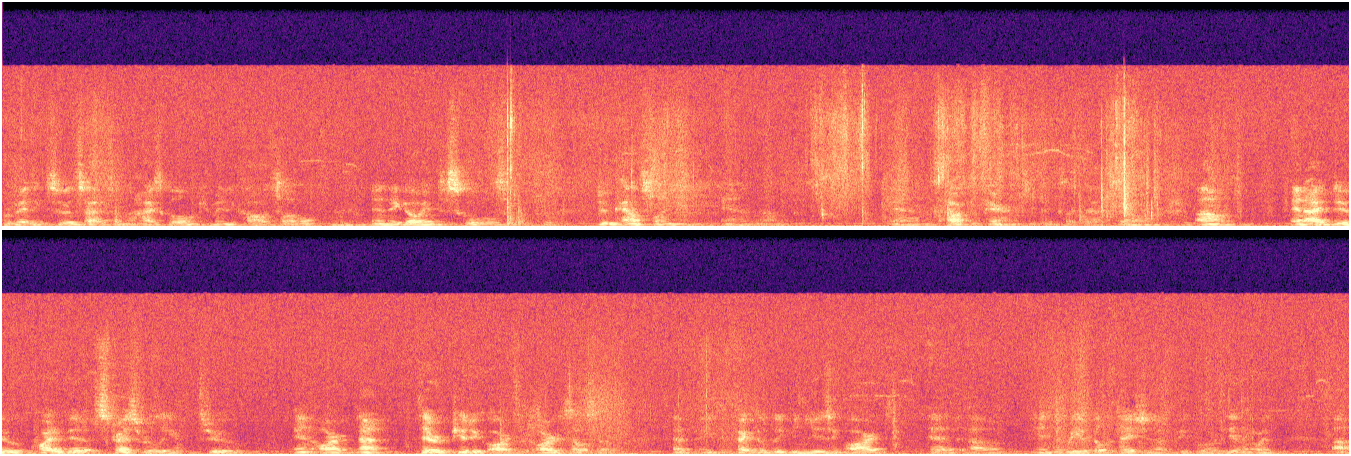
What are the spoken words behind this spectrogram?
preventing suicides on the high school and community college level. And they go into schools and do counseling and, and, um, and talk to parents and things like that. So, um, and I do quite a bit of stress relief through an art, not therapeutic art, but art is also, have effectively been using art um, in the rehabilitation of people who are dealing with uh,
